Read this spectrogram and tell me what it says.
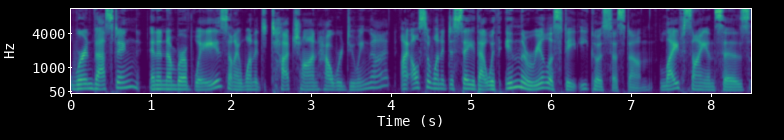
We're investing in a number of ways, and I wanted to touch on how we're doing that. I also wanted to say that within the real estate ecosystem, life sciences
